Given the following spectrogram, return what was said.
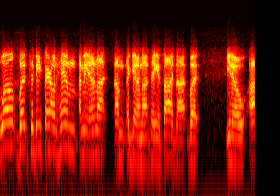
Well, but to be fair on him, I mean, I'm not. I'm again, I'm not taking sides, I, but you know, I,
